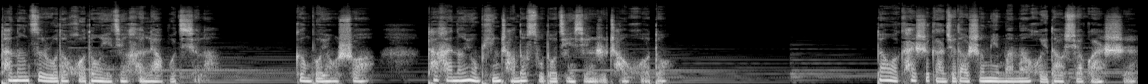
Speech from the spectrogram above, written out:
他能自如的活动已经很了不起了，更不用说他还能用平常的速度进行日常活动。当我开始感觉到生命慢慢回到血管时，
